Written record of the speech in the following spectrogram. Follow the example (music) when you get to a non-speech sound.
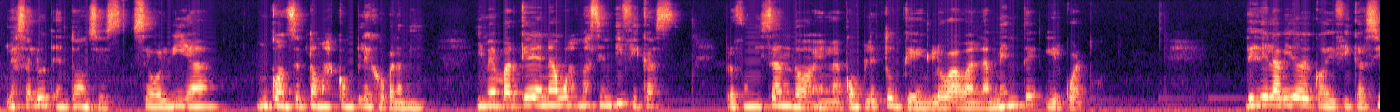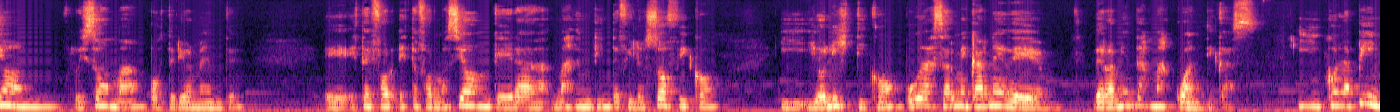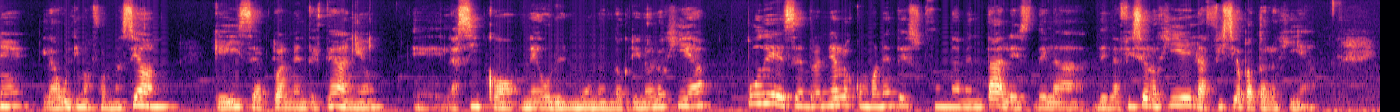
La salud entonces se volvía un concepto más complejo para mí y me embarqué en aguas más científicas, profundizando en la completud que englobaban la mente y el cuerpo. Desde la biodecodificación, rizoma, posteriormente, eh, esta, esta, formación que era más de un tinte filosófico y, holístico, pude hacerme carne de, herramientas más cuánticas. Y con la PINE, la última formación, que hice actualmente este año, eh, la psico-neuroinmunoendocrinología, pude desentrañar los componentes fundamentales de la, de la fisiología y la fisiopatología,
